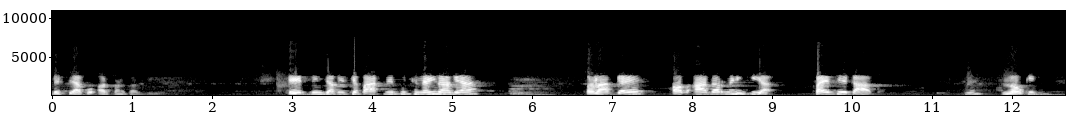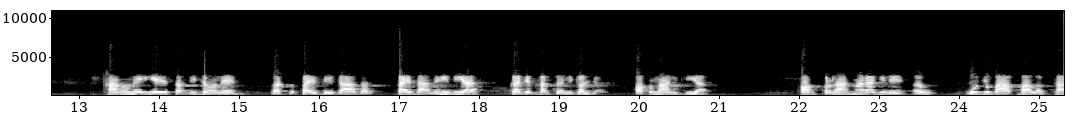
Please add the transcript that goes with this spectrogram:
बेस्या को अर्पण कर दिए। एक दिन जब इसके पास में कुछ नहीं रह गया, प्रहलाद गए, अब आदर नहीं किया, पैसे का आदर। लौकिक स्थानों में ये सब विषयों में बस पैसे का आदर पैसा नहीं दिया कजे घर से निकल जाओ। अपमान किया। अब प्रधान महाराज जी ने वो जो बा, बालक था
